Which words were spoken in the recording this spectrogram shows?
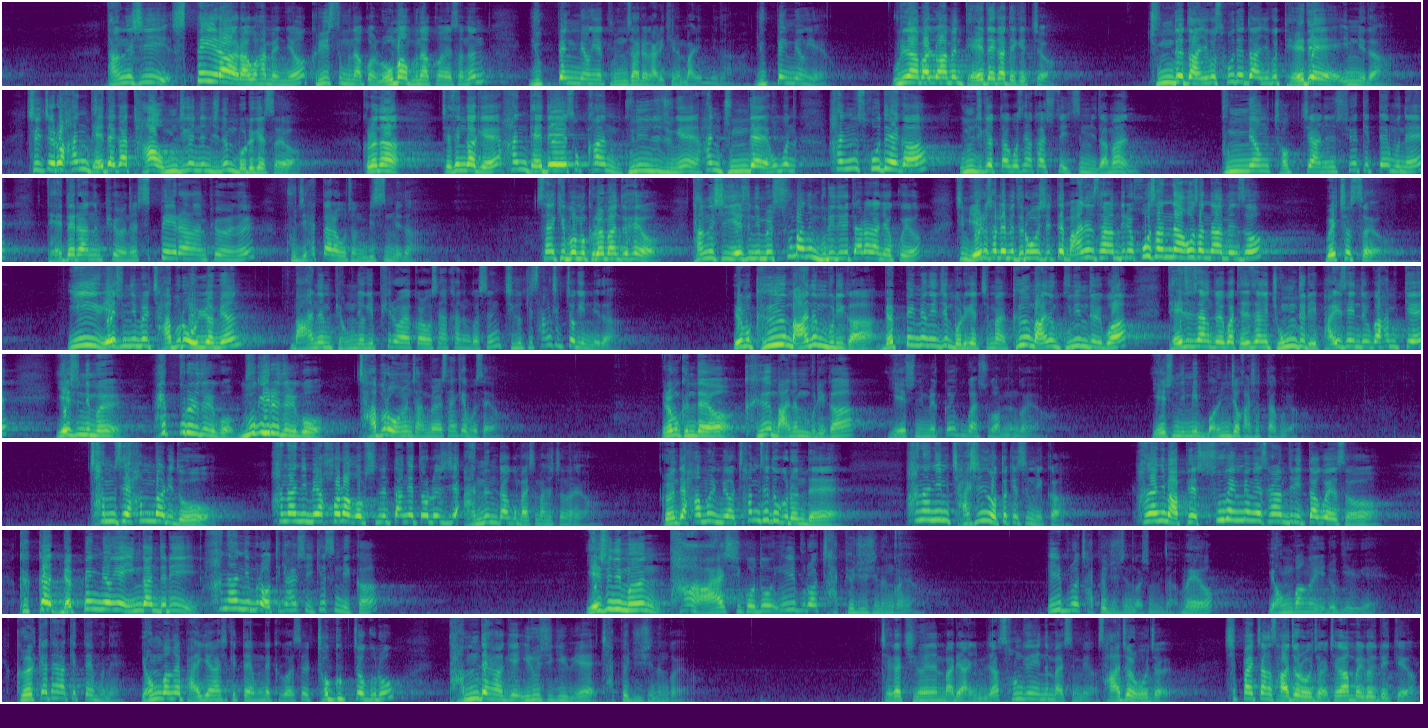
당시 스페이라라고 하면요, 그리스 문화권, 로마 문화권에서는 600명의 군사를 가리키는 말입니다. 600명이에요. 우리나라 말로 하면 대대가 되겠죠. 중대도 아니고 소대도 아니고 대대입니다. 실제로 한 대대가 다 움직였는지는 모르겠어요. 그러나 제 생각에 한 대대에 속한 군인들 중에 한 중대 혹은 한 소대가 움직였다고 생각할 수도 있습니다만 분명 적지 않은 수였기 때문에 대대라는 표현을 스페이라는 표현을 굳이 했다라고 저는 믿습니다. 생각해 보면 그럴 만도 해요. 당시 예수님을 수많은 무리들이 따라다녔고요. 지금 예루살렘에 들어오실 때 많은 사람들이 호산나 호산나 하면서 외쳤어요. 이 예수님을 잡으러 오려면 많은 병력이 필요할 거라고 생각하는 것은 지극히 상식적입니다. 여러분 그 많은 무리가 몇백 명인지는 모르겠지만 그 많은 군인들과 대제사장들과 대제사장의 종들이 바리새인들과 함께 예수님을 횃불을 들고 무기를 들고 잡으러 오는 장면을 생각해 보세요. 여러분, 근데요, 그 많은 무리가 예수님을 끌고 갈 수가 없는 거예요. 예수님이 먼저 가셨다고요. 참새 한 마리도 하나님의 허락 없이는 땅에 떨어지지 않는다고 말씀하셨잖아요. 그런데 하물며 참새도 그런데 하나님 자신은 어떻겠습니까? 하나님 앞에 수백 명의 사람들이 있다고 해서 그깟 몇백 명의 인간들이 하나님을 어떻게 할 수 있겠습니까? 예수님은 다 아시고도 일부러 잡혀주시는 거예요. 일부러 잡혀주시는 것입니다. 왜요? 영광을 이루기 위해. 그걸 깨달았기 때문에, 영광을 발견하셨기 때문에 그것을 적극적으로 담대하게 이루시기 위해 잡혀주시는 거예요. 제가 지어낸 말이 아닙니다. 성경에 있는 말씀이에요. 4절, 5절. 18장 4절, 5절. 제가 한번 읽어드릴게요.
